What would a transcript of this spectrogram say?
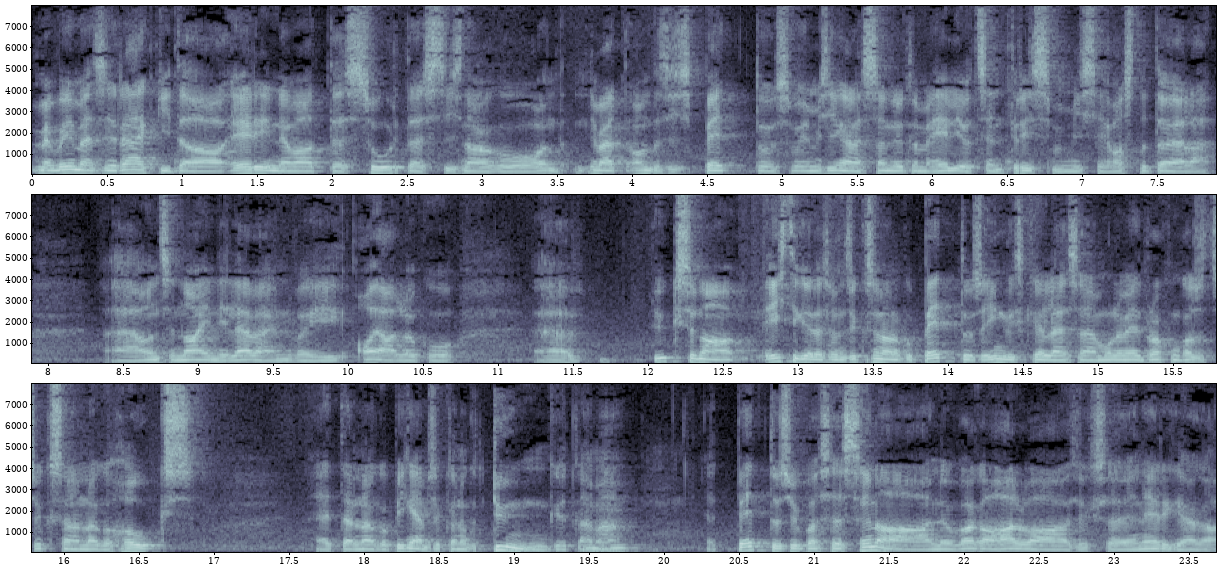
me võime siin rääkida erinevatest suurtest siis nagu on, nimelt on ta siis pettus või mis iganes see on, ütleme heliotsentrism, mis ei vasta tõele. Äh, on see nine eleven või ajalugu. Äh, üks sõna, eesti keeles on sihuke sõna nagu pettus inglise keeles mulle meeldib rohkem kasutada sihuke sõna nagu hoax. et ta on nagu pigem sihuke nagu tüng, ütleme mm. -hmm et pettus juba see sõna on ju väga halva siukse energiaga.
